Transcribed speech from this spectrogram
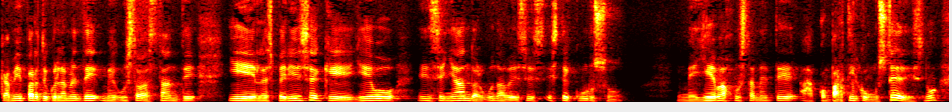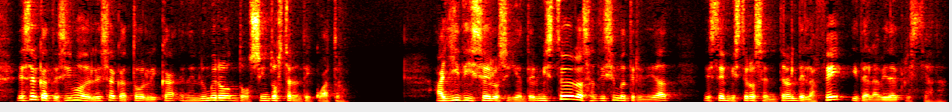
que a mí particularmente me gusta bastante y en la experiencia que llevo enseñando algunas veces este curso me lleva justamente a compartir con ustedes. ¿no? Es el Catecismo de la Iglesia Católica en el número 234. Allí dice lo siguiente, el misterio de la Santísima Trinidad es el misterio central de la fe y de la vida cristiana.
